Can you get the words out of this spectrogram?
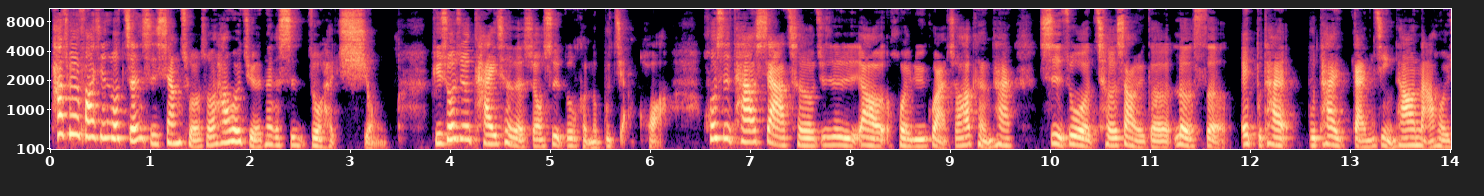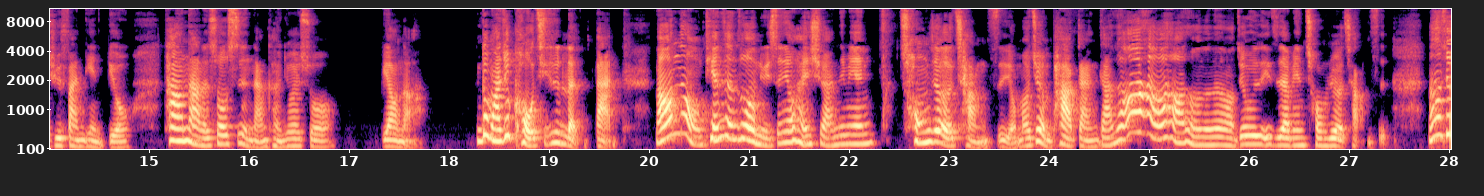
他就会发现说，真实相处的时候，他会觉得那个狮子座很凶，比如说就是开车的时候，狮子座可能不讲话。或是他要下车，就是要回旅馆的时候，他可能看是坐车上有一个垃圾，哎，不太不太干净，他要拿回去饭店丢。他要拿的时候，狮子男可能就会说不要拿，你懂吗？就口气是冷淡。然后那种天秤座的女生又很喜欢那边冲热场子，有没有？就很怕尴尬，说啊好啊好啊什么的那种，就一直在那边冲热场子。然后就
